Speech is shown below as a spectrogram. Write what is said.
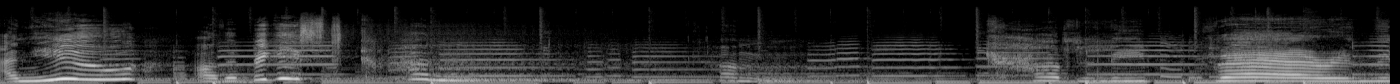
And you are the biggest cum. Cum. Cuddly bear in the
